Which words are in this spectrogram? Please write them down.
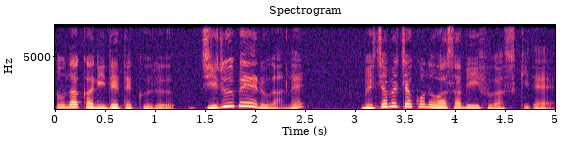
の中に出てくるジルベールがねめちゃめちゃこのわさビーフが好きで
